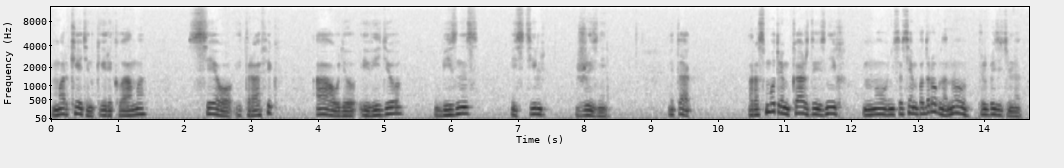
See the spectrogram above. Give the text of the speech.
«Маркетинг и реклама», «SEO и трафик», «Аудио и видео», «Бизнес» и «Стиль жизни». Итак, рассмотрим каждый из них, ну, не совсем подробно, но приблизительно –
